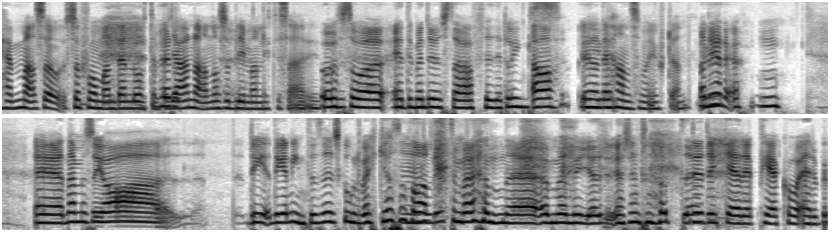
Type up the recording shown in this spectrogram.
hemma så, så får man den låten på hjärnan och så blir man lite så här. Och så Eddie Meduza feelings. Ja, ja, det är han som har gjort den. Ja, det är Mm. det. Mm. Eh, nej men så jag... Det, det är en intensiv skolvecka som Mm. vanligt men, eh, men jag, jag känner att... eh, Du dricker PK, RB.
